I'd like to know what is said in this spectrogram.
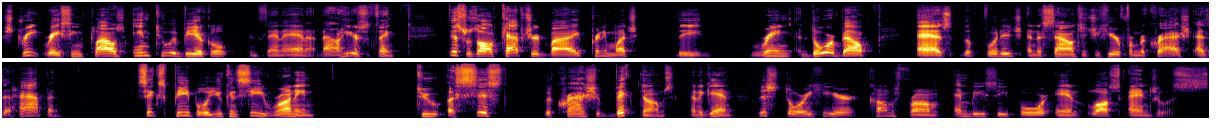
street racing plows into a vehicle in Santa Ana. Now, here's the thing this was all captured by pretty much the ring doorbell as the footage and the sounds that you hear from the crash as it happened. Six people you can see running to assist the crash victims. And again, this story here comes from NBC4 in Los Angeles.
